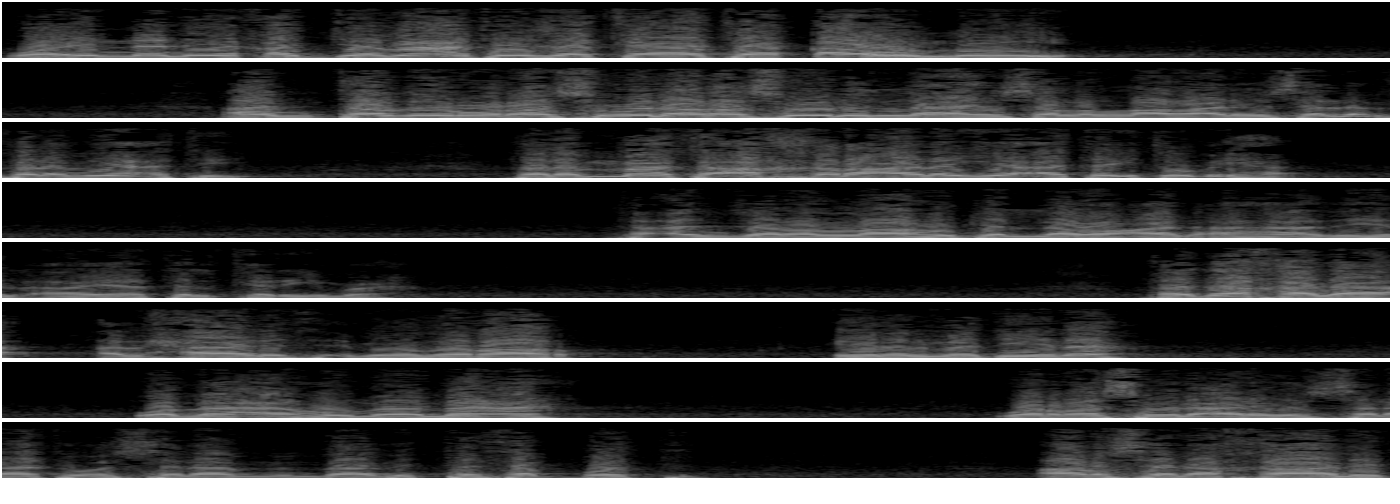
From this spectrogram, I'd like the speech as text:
وإنني قد جمعت زكاة قومي انتظر رسول رسول الله صلى الله عليه وسلم فلم يأتي. فلما تأخر علي أتيت بها. فأنزل الله جل وعلا هذه الآيات الكريمة. فدخل الحارث بن ضرار إلى المدينة ومعه ما معه والرسول عليه الصلاة والسلام من باب التثبت أرسل خالد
